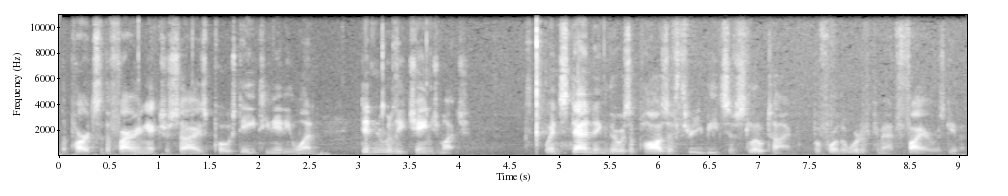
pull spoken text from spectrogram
the parts of the firing exercise post 1881 didn't really change much. When standing, there was a pause of three beats of slow time before the word of command fire was given.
